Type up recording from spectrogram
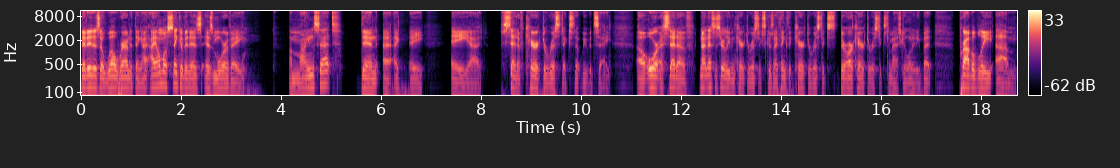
that it is a well-rounded thing. I, I almost think of it as as more of a a mindset than a a a, a uh, set of characteristics that we would say. Uh, or a set of not necessarily even characteristics because I think that characteristics there are characteristics to masculinity, but probably um,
